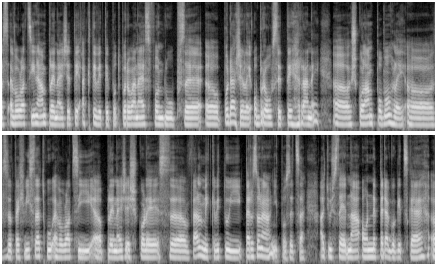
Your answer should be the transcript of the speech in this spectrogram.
S evaluací nám plyne, že ty aktivity podporované z fondů se podařily obrousit ty hrany školám pomohly. Eh, z těch výsledků evaluací eh, plyne, že školy velmi kvitují personální pozice, ať už se jedná o nepedagogické eh,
